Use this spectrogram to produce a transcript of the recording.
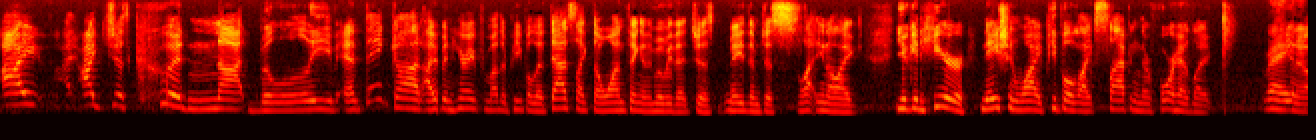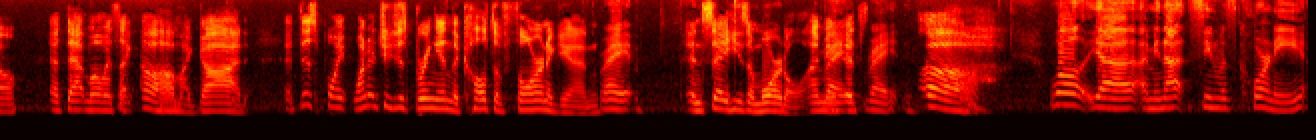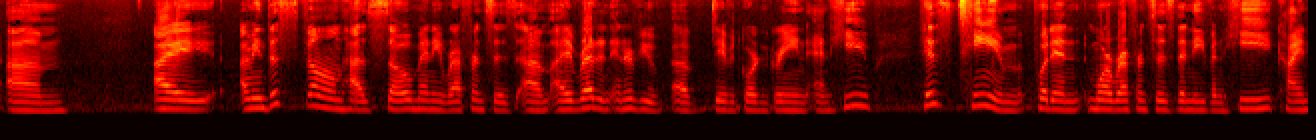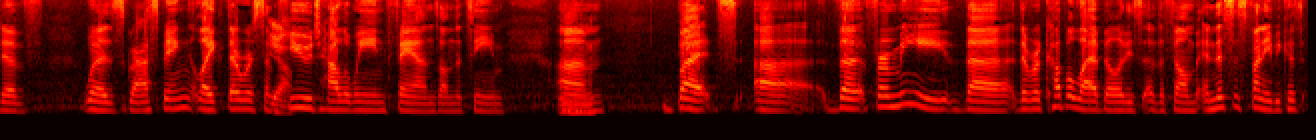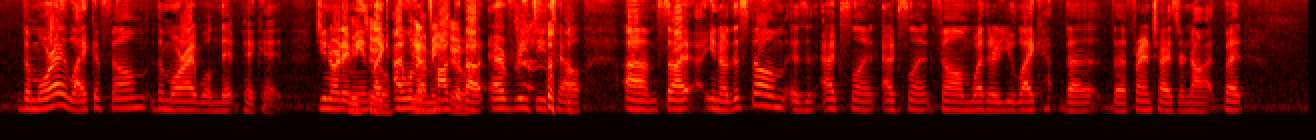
I, I I just could not believe, and thank God I've been hearing from other people that that's like the one thing in the movie that just made them just sla- you know like you could hear nationwide people like slapping their forehead like Right. you know at that moment it's like oh my God at this point why don't you just bring in the cult of Thorn again Right. and say he's immortal I mean right. it's right. oh Well, yeah, I mean that scene was corny. Um, I I mean this film has so many references. Um, I read an interview of David Gordon Green, and he his team put in more references than even he kind of was grasping. Like there were some Yeah. huge Halloween fans on the team. Um, but uh, the for me the there were a couple liabilities of the film and this is funny because the more i like a film the more i will nitpick it do you know what i Me mean too. like i want to me talk about every detail um, so i you know this film is an excellent excellent film whether you like the the franchise or not. But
